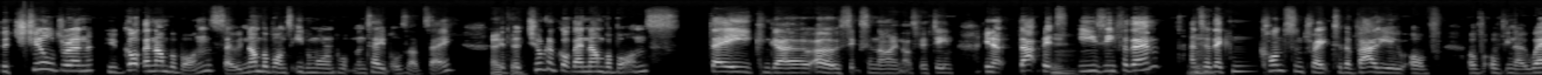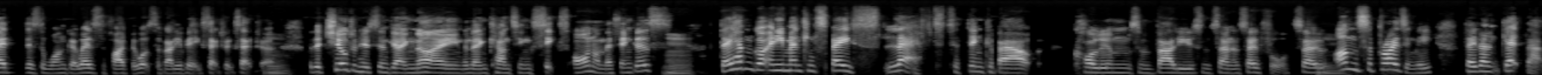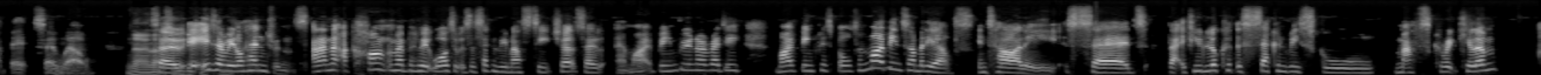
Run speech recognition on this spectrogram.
The children who've got their number bonds so number bonds even more important than tables i'd say. If the children have got their number bonds they can go oh six and nine that's 15 you know that bit's Mm. easy for them and so Mm. they can concentrate to the value of of of you know where does the one go where's the five go what's the value of it etc etc Mm, but the children who're still going nine and then counting six on on their fingers mm, they haven't got any mental space left to think about columns and values and so on and so forth. So Mm. unsurprisingly they don't get that bit so well No, that's so really it a real hindrance. And I, know, I can't remember who it was. It was a secondary maths teacher. So it might have been Bruno Reddy, might have been Chris Bolton, might have been somebody else entirely, said that if you look at the secondary school maths curriculum,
